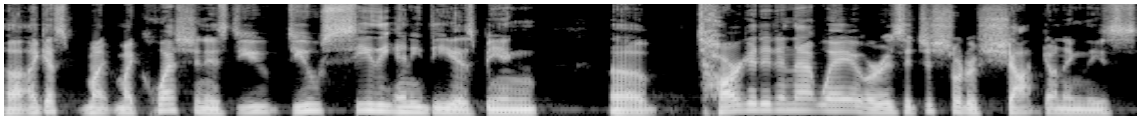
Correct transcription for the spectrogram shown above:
uh, I guess my my question is: Do you do you see the NED as being uh, targeted in that way, or is it just sort of shotgunning these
